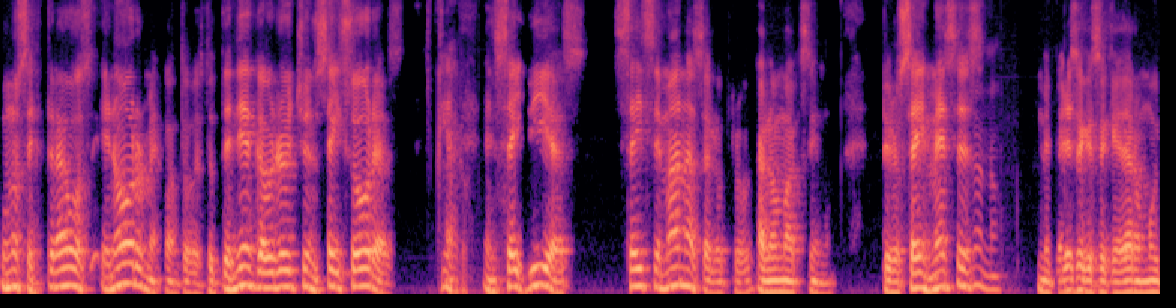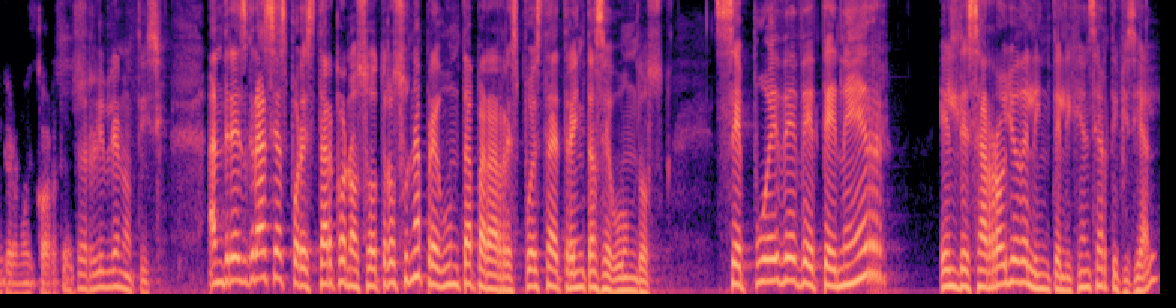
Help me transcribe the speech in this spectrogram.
unos estragos enormes con todo esto. Tendrían que haberlo hecho en seis horas, claro. en seis días, seis semanas a lo, a lo máximo. Pero seis meses No, no. me parece que se quedaron muy, pero muy cortos. Terrible noticia. Andrés, gracias por estar con nosotros. Una pregunta para respuesta de 30 segundos. ¿Se puede detener el desarrollo de la inteligencia artificial?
